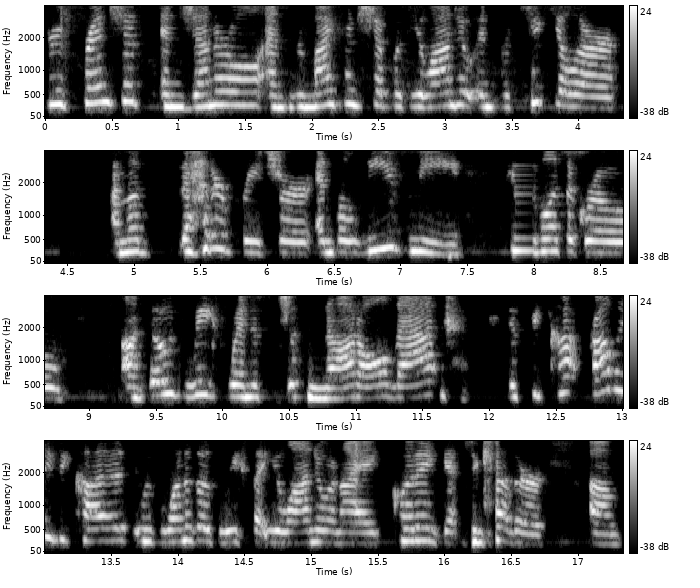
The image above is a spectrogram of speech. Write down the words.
through friendships in general and through my friendship with Yolando in particular, I'm a better preacher. And believe me, people at the Grove, on those weeks when it's just not all that, it's because, probably because it was one of those weeks that Yolando and I couldn't get together um,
